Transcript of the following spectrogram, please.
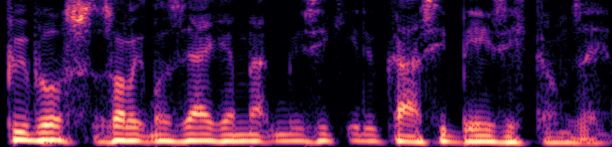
pubers, zal ik maar zeggen, met muziekeducatie bezig kan zijn.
